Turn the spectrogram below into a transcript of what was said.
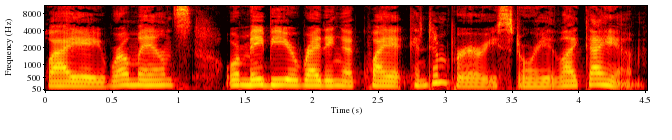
YA romance, or maybe you're writing a quiet contemporary story like I am?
